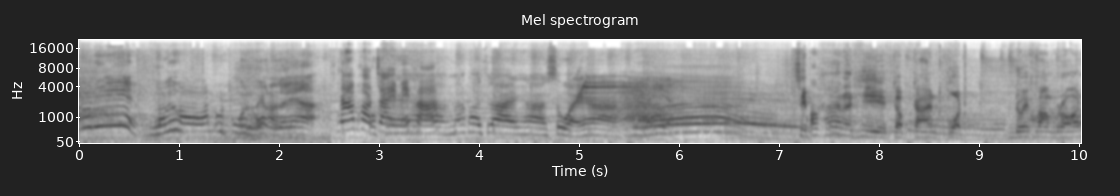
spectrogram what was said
ดูดิร้อนๆอุ่นๆเลยอุ่นค่ะๆเลยอะ น่าพอใจไหมคะน่าพอใจค่ะ สวยค่ะ 15 นาทีกับการกด โดยความร้อน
